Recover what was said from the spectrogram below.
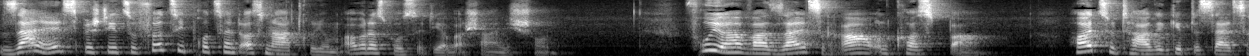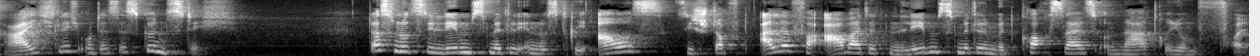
Salz besteht zu 40% aus Natrium, aber das wusstet ihr wahrscheinlich schon. Früher war Salz rar und kostbar. Heutzutage gibt es Salz reichlich und es ist günstig. Das nutzt die Lebensmittelindustrie aus. Sie stopft alle verarbeiteten Lebensmittel mit Kochsalz und Natrium voll.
